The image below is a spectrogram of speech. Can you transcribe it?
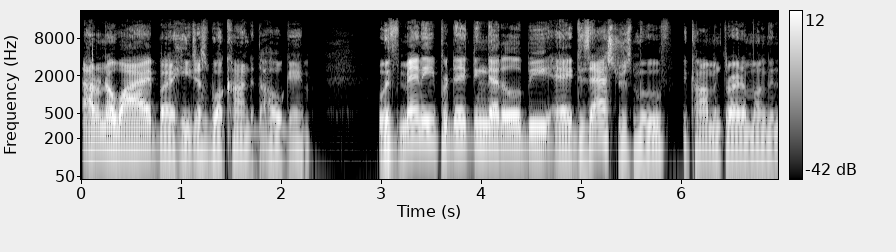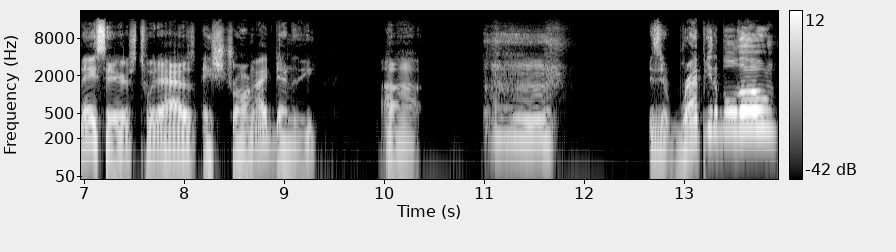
I don't know why, but he just Wakanda the whole game. With many predicting that it will be a disastrous move, the common thread among the naysayers, Twitter has a strong identity. Uh, is it reputable though?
